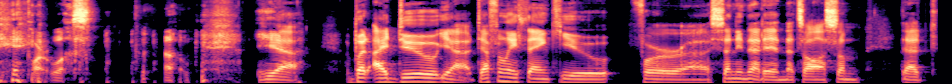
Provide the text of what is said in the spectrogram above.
part was. um, Yeah. but I do, yeah, definitely thank you for uh, sending that in. That's awesome. That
